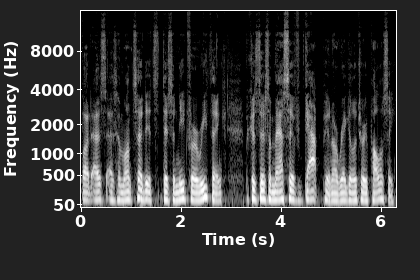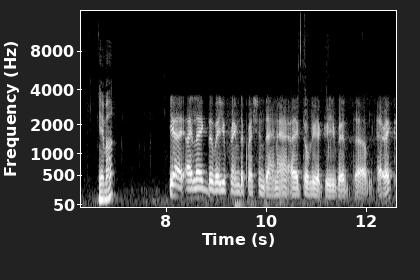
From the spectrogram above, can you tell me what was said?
But as as Hemant said, it's there's a need for a rethink because there's a massive gap in our regulatory policy. Hemant? Yeah, I, I like the way you framed the question, Dan. I, I totally agree with um, Eric.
